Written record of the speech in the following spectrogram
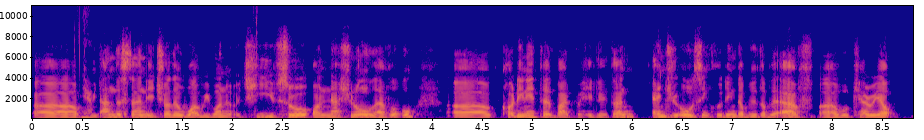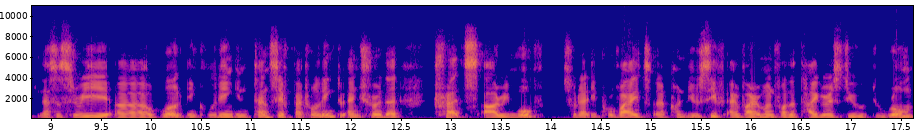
Uh, yeah. We understand each other what we want to achieve. So on national level, uh, coordinated by Perhilitan, NGOs including WWF uh, will carry out necessary uh, work, including intensive patrolling to ensure that threats are removed so that it provides a conducive environment for the tigers to, to roam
